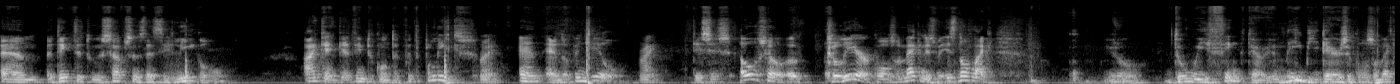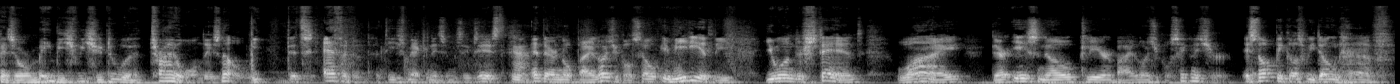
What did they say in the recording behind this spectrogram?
am addicted to a substance that's illegal, I can get into contact with the police Right. and end up in jail. Right. This is also a clear causal mechanism. It's not like, you know, do we think there maybe there's a causal mechanism or maybe we should do a trial on this? No, we, it's evident that these mechanisms exist Yeah. and they're not biological. So immediately you understand why there is no clear biological signature. It's not because we don't have,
